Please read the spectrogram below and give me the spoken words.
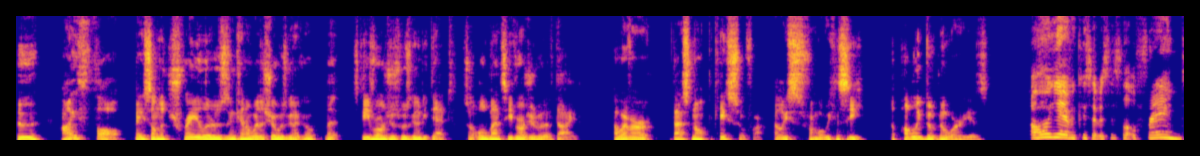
Who I thought, based on the trailers and kind of where the show was going to go, that Steve Rogers was going to be dead. So old man Steve Rogers would have died. However, that's not the case so far, at least from what we can see. The public don't know where he is. Oh yeah, because it was his little friend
